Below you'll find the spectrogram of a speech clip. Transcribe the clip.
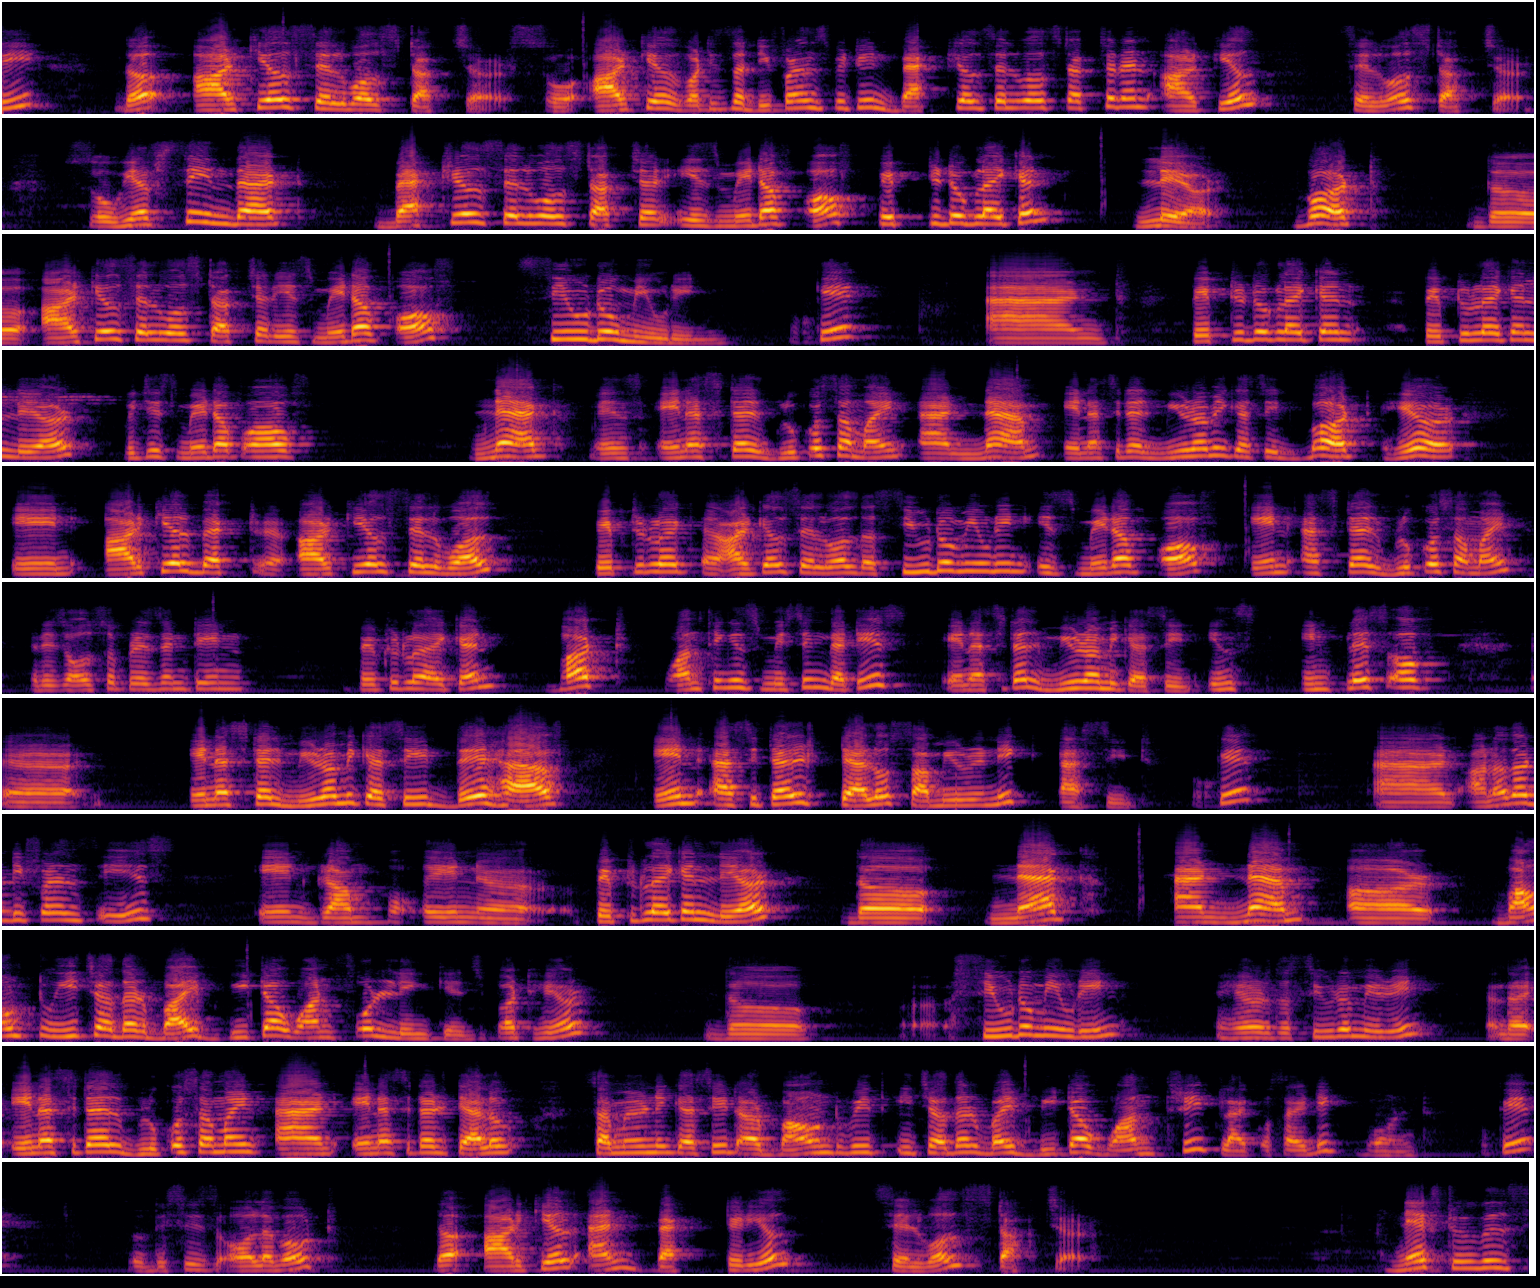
see the archaeal cell wall structure. So archaeal, what is the difference between bacterial cell wall structure and archaeal cell wall structure? So we have seen that bacterial cell wall structure is made up of peptidoglycan layer, but the archaeal cell wall structure is made up of pseudomurein. Okay, and peptidoglycan peptidoglycan layer which is made up of NAG means N-acetyl glucosamine and NAM N-acetyl muramic acid. But here in archaeal archaeal cell wall peptidoglycan uh, archaeal cell wall the pseudomurein is made up of N-acetyl glucosamine that is also present in peptidoglycan but one thing is missing that is N-acetyl muramic acid. In in place of uh, N-acetyl muramic acid they have N-acetyl talosaminuronic acid. Okay? And another difference is in gram in uh, peptidoglycan layer the NAG and NAM are bound to each other by beta 1,4 linkage. But here the uh, pseudomurein here the pseudomurein and the N-acetyl glucosamine and N-acetyl talosaminuronic acid are bound with each other by beta 1,3 glycosidic bond. Okay? So this is all about the archaeal and bacterial cell wall structure. Next we will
